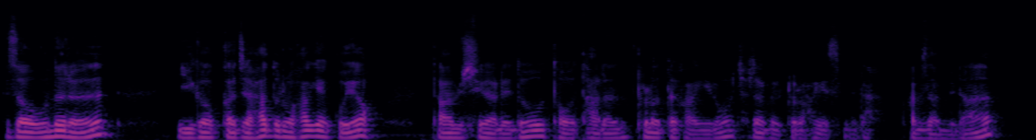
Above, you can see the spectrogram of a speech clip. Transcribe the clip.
그래서 오늘은 이것까지 하도록 하겠고요. 다음 시간에도 더 다른 플러터 강의로 찾아뵙도록 하겠습니다. 감사합니다.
